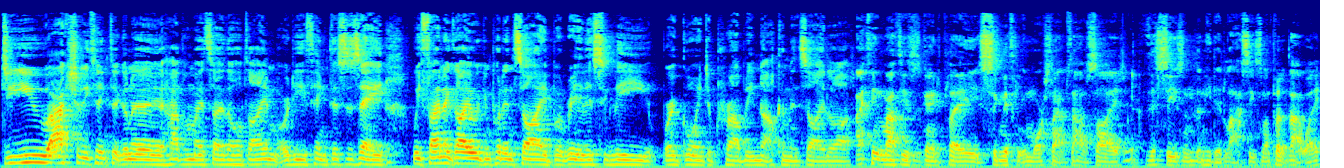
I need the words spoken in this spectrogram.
Do you actually think they're going to have him outside the whole time, or do you think this is a we found a guy we can put inside, but realistically we're going to probably knock him inside a lot? I think Matthews is going to play significantly more snaps outside this season than he did last season. I'll put it that way.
